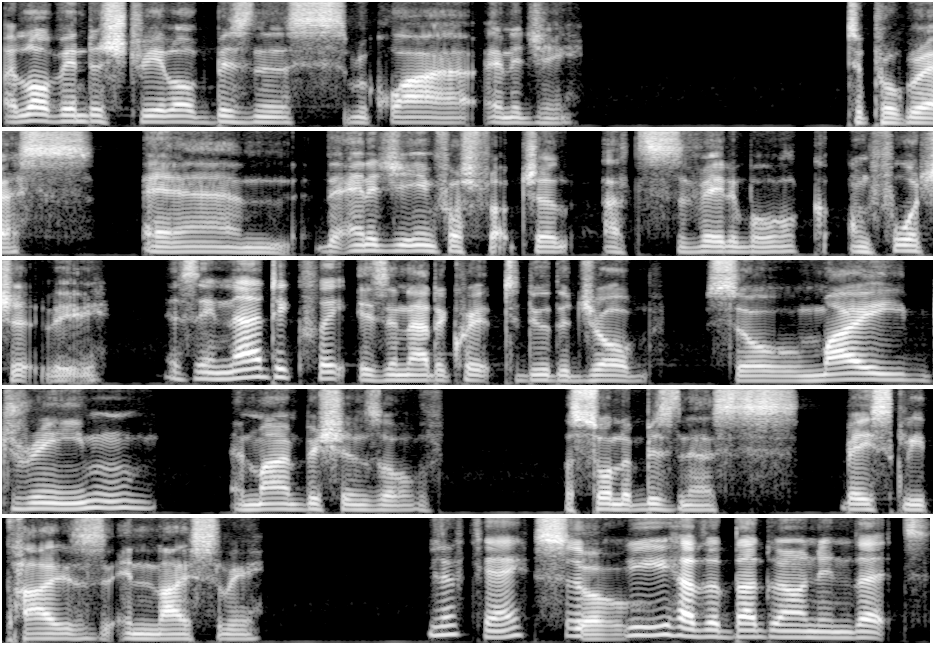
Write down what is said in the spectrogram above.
a lot of industry, a lot of business require energy to progress, and the energy infrastructure that's available, unfortunately, It's inadequate. is inadequate to do the job. So my dream and my ambitions of a solar business basically ties in nicely. Okay. So, So- do you have a background in that?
